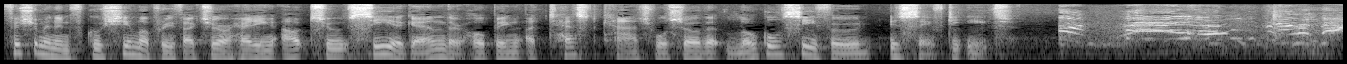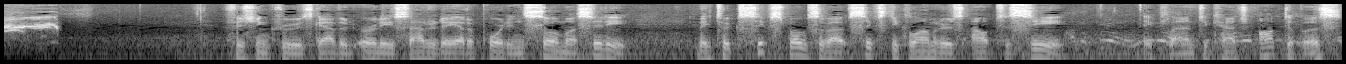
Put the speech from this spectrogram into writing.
Fishermen in Fukushima Prefecture are heading out to sea again. They're hoping a test catch will show that local seafood is safe to eat. Fishing crews gathered early Saturday at a port in Soma City. They took six boats about 60 kilometers out to sea. They planned to catch octopus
